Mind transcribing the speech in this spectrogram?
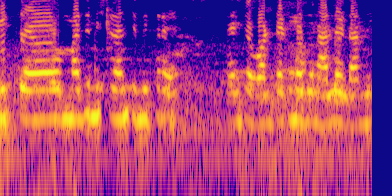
मित्र माझे मिस्टरांचे मित्र आहे. त्यांच्या कॉन्टॅक्ट मधून आलोय आम्ही.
